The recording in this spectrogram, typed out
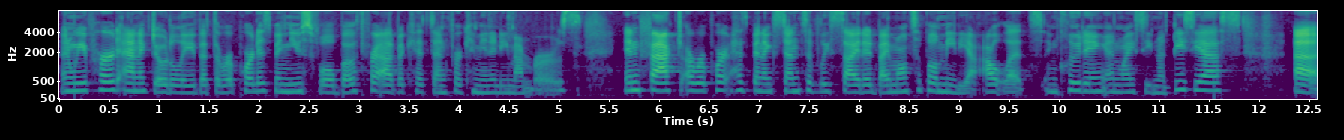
and we've heard anecdotally that the report has been useful both for advocates and for community members. In fact, our report has been extensively cited by multiple media outlets, including NYC Noticias, uh,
